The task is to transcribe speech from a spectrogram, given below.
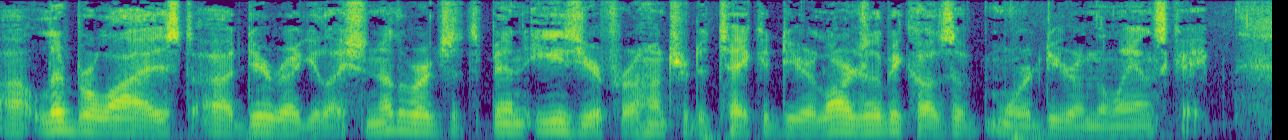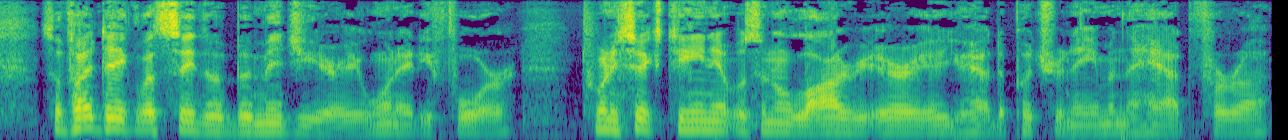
uh, liberalized uh, deer regulation. In other words, it's been easier for a hunter to take a deer largely because of more deer in the landscape. So if I take, let's say, the Bemidji area, 184, 2016, it was in a lottery area. You had to put your name in the hat for a,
